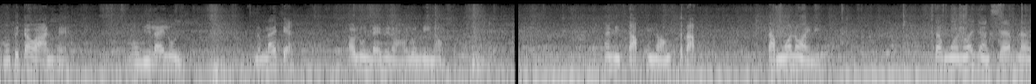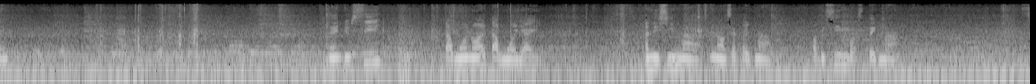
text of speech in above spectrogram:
โอ้เป็นตาหวานแท้โอ้มีหลายรุ่นน้ำลายแตกเอารุ่นใดพี่น้องเอารุ่นนี้เนาะ อันนี้ตับพี่น้องตับตับงัวน้อยนี่ตับงัวน้อยอย่างแซ่บเลยไหนดูสิตับงัวน้อยตับงัวใหญ่ อันนี้ซีมาพี่น้องสเต็กมาเอาไปซีมบสเต็กมาส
